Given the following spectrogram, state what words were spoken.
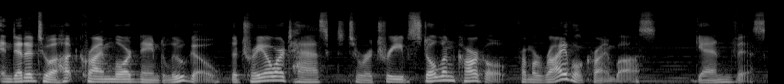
Indebted to a Hutt crime lord named Lugo, the trio are tasked to retrieve stolen cargo from a rival crime boss, Gen Visk.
